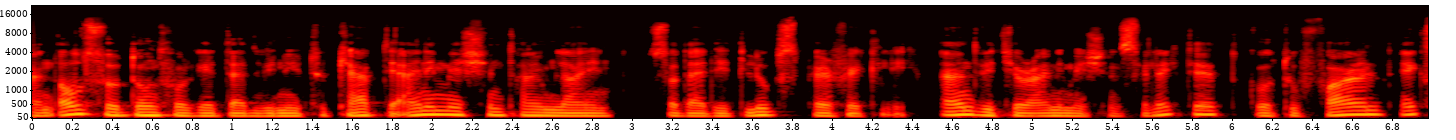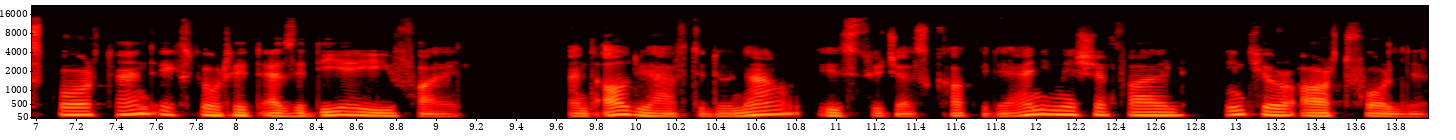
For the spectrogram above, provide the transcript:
And also don't forget that we need to cap the animation timeline so that it loops perfectly. And with your animation selected, go to File, Export and export it as a DAE file. And all you have to do now is to just copy the animation file into your art folder.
